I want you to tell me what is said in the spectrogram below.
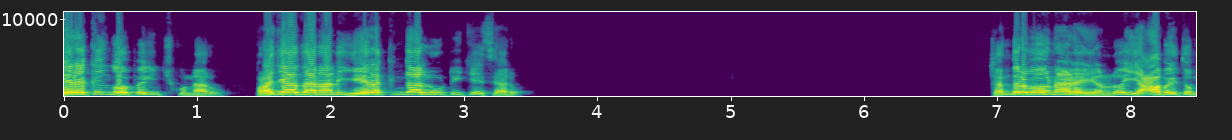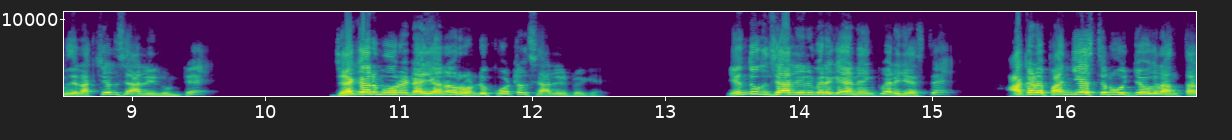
ఏ రకంగా ఉపయోగించుకున్నారు? ప్రజాధనాన్ని ఏ రకంగా లూటీ చేశారు? చంద్రబాబు నాయుడు అయ్యంలో యాభై తొమ్మిది లక్షల శాలరీలు ఉంటే జగన్మోహన్ రెడ్డి అయ్యానో రెండు కోట్ల శాలరీలు పెరిగాయి. ఎందుకు శాలరీలు పెరిగాయని ఎంక్వైరీ చేస్తే అక్కడ పనిచేస్తున్న ఉద్యోగులంతా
